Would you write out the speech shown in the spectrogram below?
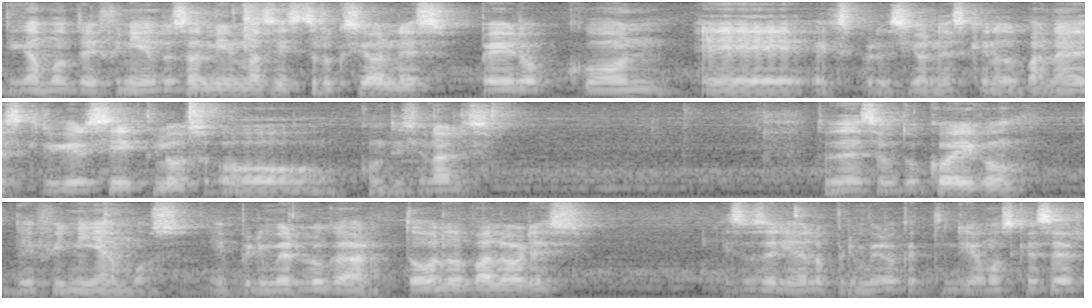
digamos definiendo esas mismas instrucciones pero con eh, expresiones que nos van a describir ciclos o condicionales entonces en pseudocódigo definíamos en primer lugar todos los valores. Eso sería lo primero que tendríamos que hacer.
